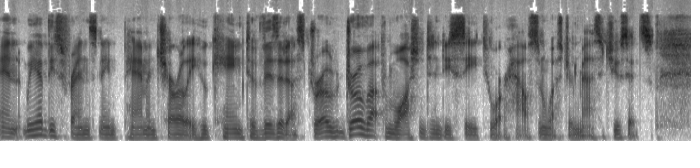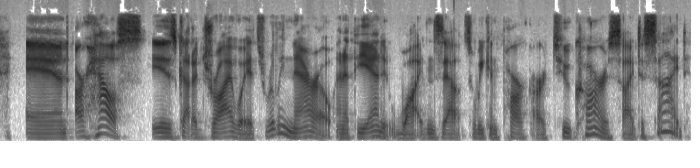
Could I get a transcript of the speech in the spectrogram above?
And we have these friends named Pam and Charlie who came to visit us, drove, drove up from Washington, D.C. to our house in Western Massachusetts. And our house is got a driveway. It's really narrow. And at the end, it widens out so we can park our two cars side to side.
